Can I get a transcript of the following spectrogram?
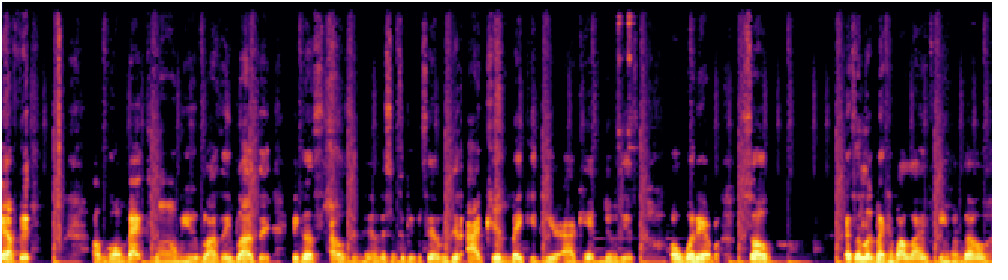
F it. I'm going back to Longview, blase, blase. Because I was sitting here listening to people telling me that I couldn't make it here. I can't do this or whatever. So as I look back in my life, even though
